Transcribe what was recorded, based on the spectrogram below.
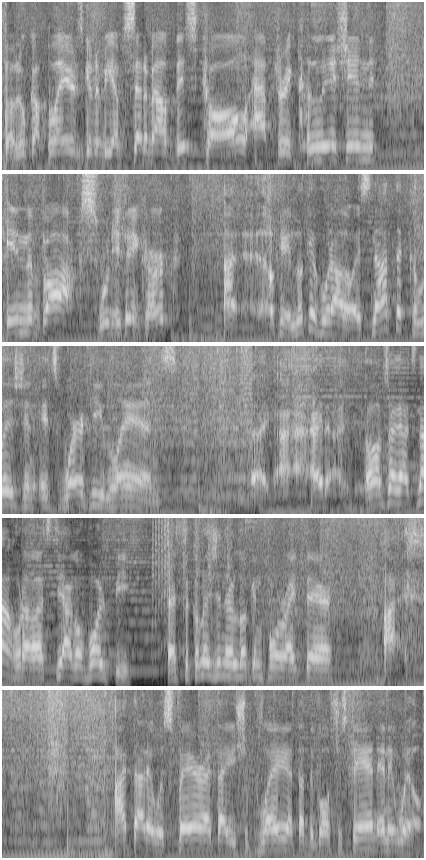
Toluca player is going to be upset about this call after a collision in the box. What do you think, Herc? Uh, okay, look at Jurado. It's not the collision, it's where he lands. I, I, I, oh, I'm sorry, that's not Jurado, that's Thiago Volpi. That's the collision they're looking for right there. I, I thought it was fair. I thought you should play. I thought the goal should stand, and it will.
